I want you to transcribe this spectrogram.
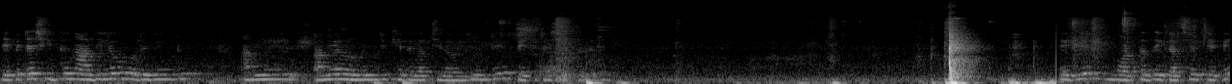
পেঁপেটা সিদ্ধ না দিলেও হতো কিন্তু আমি আমি আর অন্য কিছু খেতে পারছি না ওই জন্য পেঁপেটা সিদ্ধ দেবো। এই যে বর্তাদের গাছের পেঁপে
